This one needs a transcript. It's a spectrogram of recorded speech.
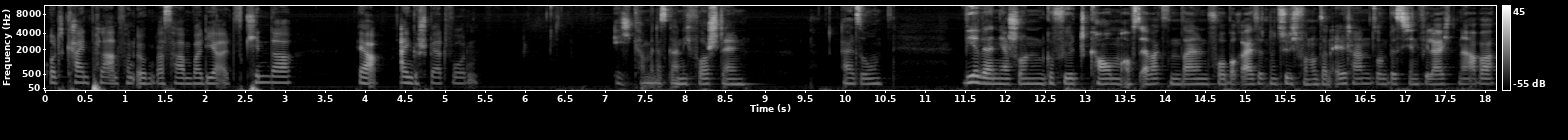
und keinen Plan von irgendwas haben, weil die ja als Kinder ja eingesperrt wurden? Ich kann mir das gar nicht vorstellen. Also, wir werden ja schon gefühlt kaum aufs Erwachsensein vorbereitet. Natürlich von unseren Eltern so ein bisschen vielleicht, ne? Aber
